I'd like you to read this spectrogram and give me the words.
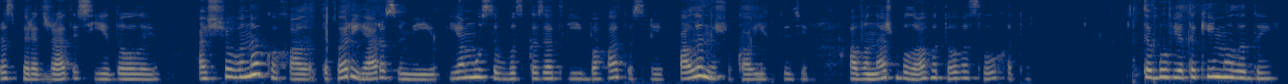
розпоряджатись її долею. А що вона кохала, тепер я розумію. Я мусив би сказати їй багато слів, але не шукав їх тоді, а вона ж була готова слухати. Та був я такий молодий,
